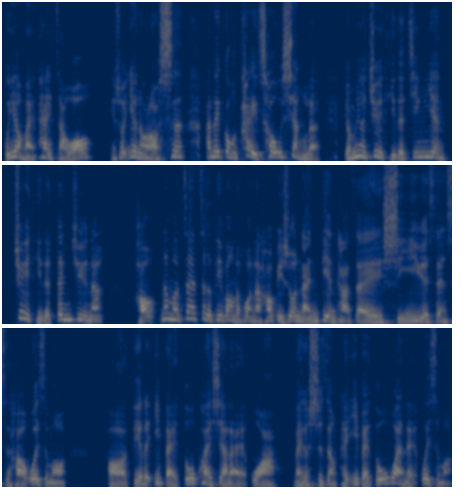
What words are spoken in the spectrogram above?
不要买太早哦。你说叶龙老师，安内贡太抽象了，有没有具体的经验、具体的根据呢？好，那么在这个地方的话呢，好比说南电，它在十一月三十号为什么啊跌了一百多块下来？哇，买个十张赔一百多万嘞？为什么？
